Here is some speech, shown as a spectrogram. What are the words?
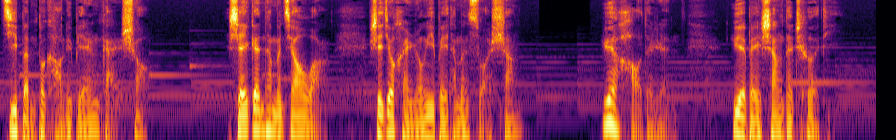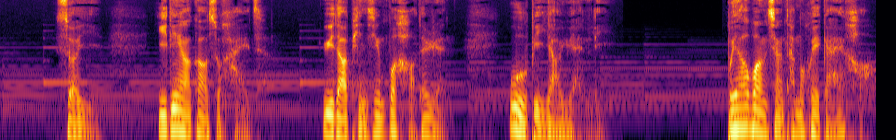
基本不考虑别人感受。谁跟他们交往，谁就很容易被他们所伤。越好的人，越被伤得彻底。所以，一定要告诉孩子，遇到品性不好的人，务必要远离。不要妄想他们会改好，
